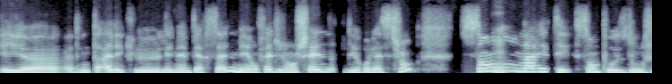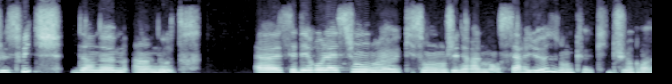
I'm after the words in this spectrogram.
et euh, donc pas avec le- les mêmes personnes, mais en fait, j'enchaîne les relations sans Mmh. m'arrêter, sans pause. Donc, je switch d'un homme à un autre. Euh, c'est des relations euh, qui sont généralement sérieuses, donc euh, qui durent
